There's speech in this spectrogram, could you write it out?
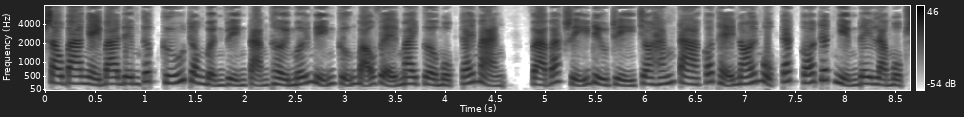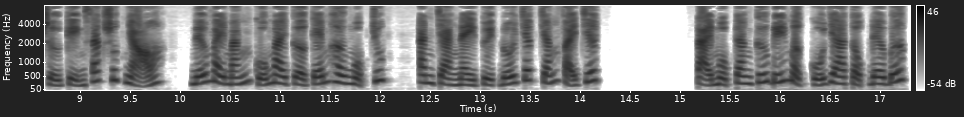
sau ba ngày ba đêm cấp cứu trong bệnh viện tạm thời mới miễn cưỡng bảo vệ michael một cái mạng, và bác sĩ điều trị cho hắn ta có thể nói một cách có trách nhiệm đây là một sự kiện xác suất nhỏ. Nếu may mắn của michael kém hơn một chút, anh chàng này tuyệt đối chắc chắn phải chết. Tại một căn cứ bí mật của gia tộc delbert,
